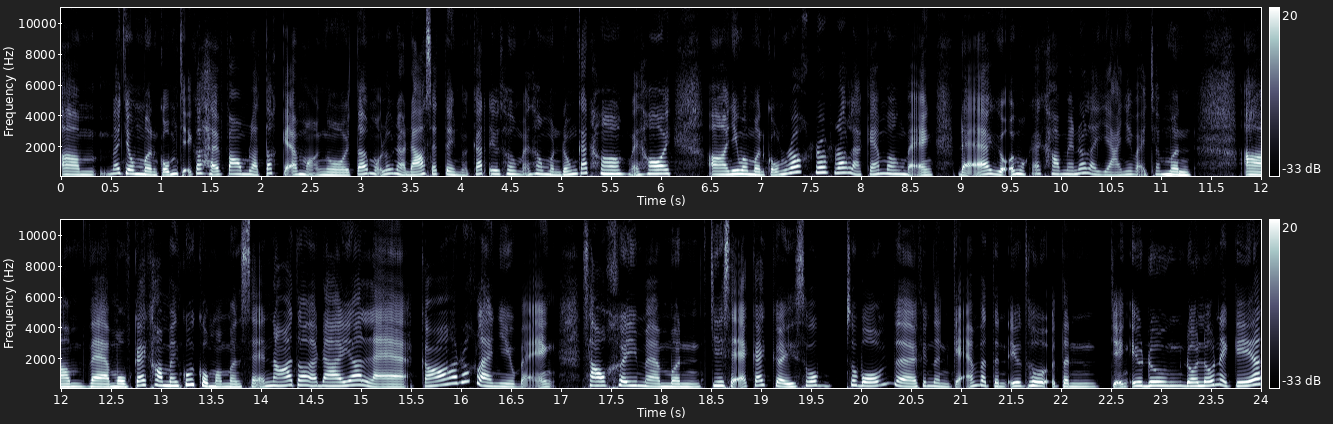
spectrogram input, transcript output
um, nói chung mình cũng chỉ có thể mong là tất cả mọi người tới một lúc nào đó sẽ tìm được cách yêu thương bản thân mình đúng cách hơn vậy thôi. Uh, nhưng mà mình cũng rất rất rất là cảm ơn bạn đã gửi một cái comment rất là dài như vậy cho mình. Um, và một cái comment cuối cùng mà mình sẽ nói tới ở đây á, là có rất là nhiều bạn sau khi mà mình chia sẻ cái kỳ số số 4 về phim tình cảm và tình yêu thương tình chuyện yêu đương đôi lứa này kia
